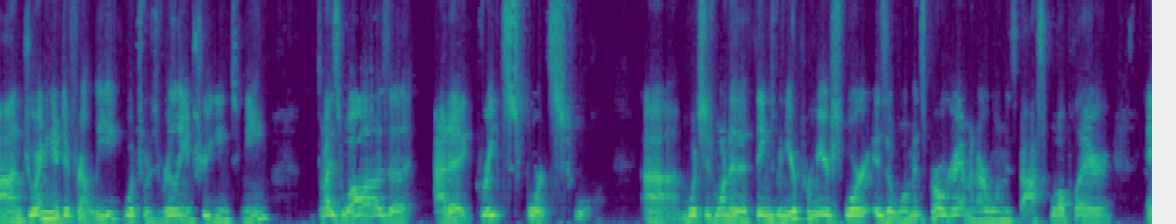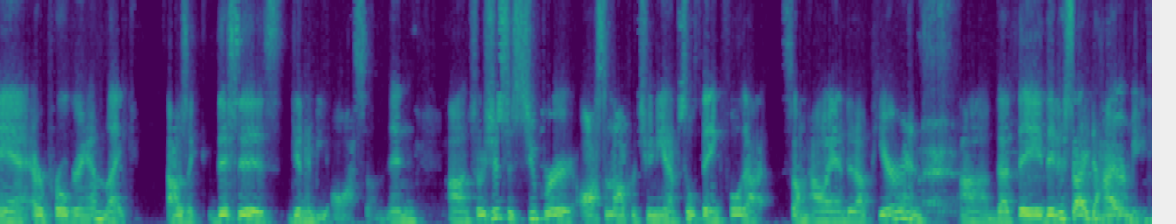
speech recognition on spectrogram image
um, joining a different league, which was really intriguing to me, as well as a, at a great sports school. Um, which is one of the things when your premier sport is a women's program and our women's basketball player and our program, like I was like, this is going to be awesome. And um, so it's just a super awesome opportunity. I'm so thankful that somehow I ended up here and um, that they they decided to hire me.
